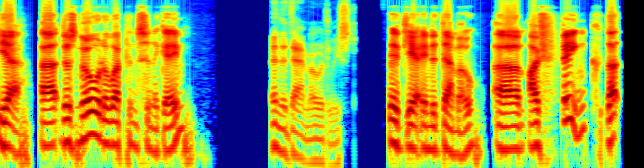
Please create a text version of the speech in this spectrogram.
Yeah. Uh, there's no other weapons in the game. in the demo at least. It, yeah, in the demo. Um, I think that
